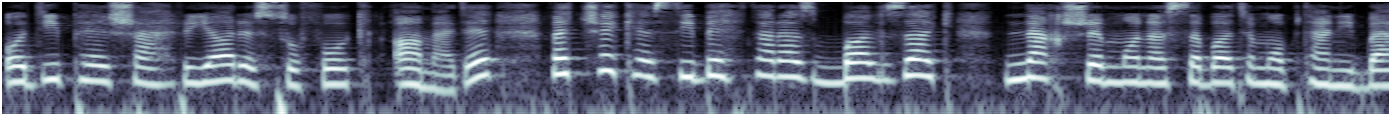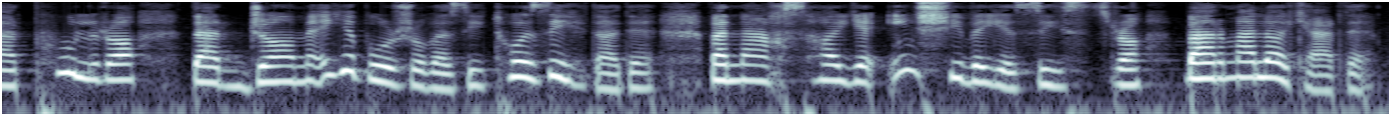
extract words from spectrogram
اودیپ شهریار سوفوک آمده و چه کسی بهتر از بالزاک نقش مناسبات مبتنی بر پول را در جامعه برجوازی توضیح داده و نقصهای این شیوه زیست را برملا کرده.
